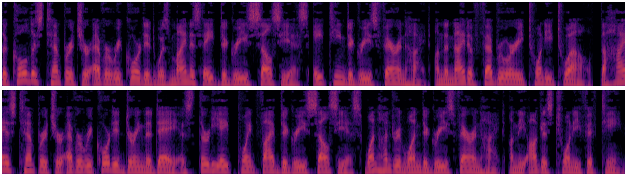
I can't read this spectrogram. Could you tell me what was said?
The coldest temperature ever recorded was minus 8 degrees Celsius 18 degrees Fahrenheit on the night of February 2012. The highest temperature ever recorded during the day is 38.5 degrees Celsius 101 degrees Fahrenheit on the August 2015.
